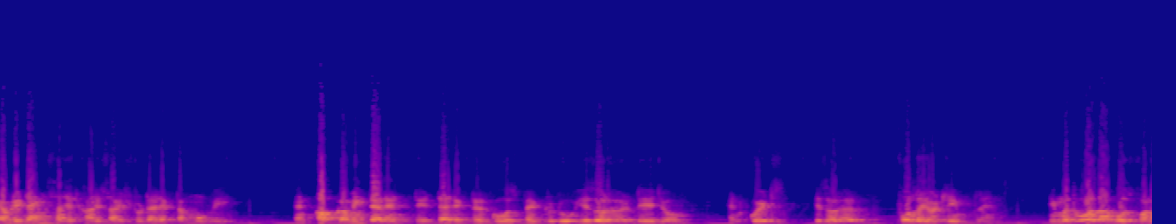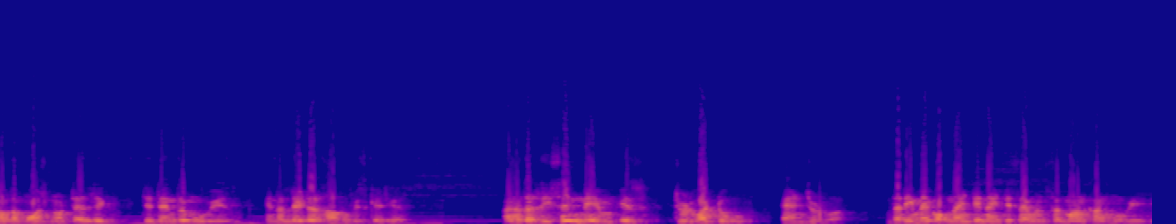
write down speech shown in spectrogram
Every time Sajid Khan decides to direct a movie, an upcoming talented director goes back to do his or her day job and quits his or her follow your dream plans. Himmatwala was one of the most nostalgic Jitendra movies in the later half of his career. Another recent name is Judwa 2 and Judwa. The remake of 1997 Salman Khan movie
